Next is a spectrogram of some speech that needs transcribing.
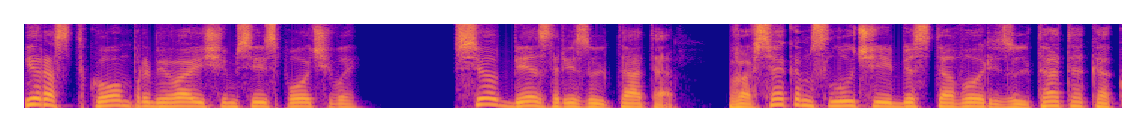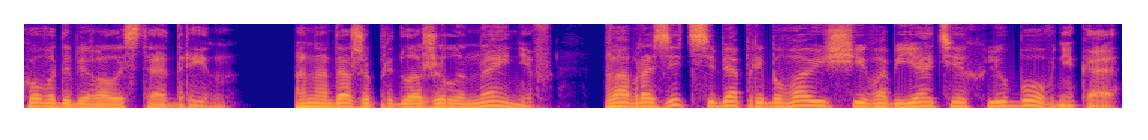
и ростком, пробивающимся из почвы. Все без результата. Во всяком случае, без того результата, какого добивалась Теодрин. Она даже предложила Найнев вообразить себя пребывающей в объятиях любовника,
